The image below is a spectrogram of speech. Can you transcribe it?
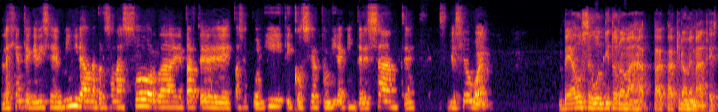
la gente que dice, mira, una persona sorda, eh, parte de espacios políticos, ¿cierto? Mira qué interesante. Así bueno. Vea un segundito nomás para que no me mates.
